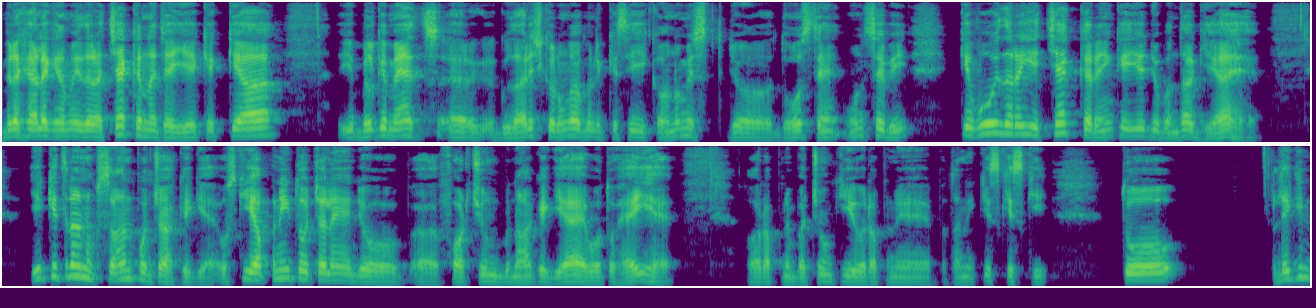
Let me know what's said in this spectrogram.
मेरा ख़्याल है कि हमें ज़रा चेक करना चाहिए कि क्या ये बल्कि मैं गुज़ारिश करूँगा अपने किसी इकोनॉमिस्ट जो दोस्त हैं उनसे भी कि वो ज़रा ये चेक करें कि ये जो बंदा गया है, ये कितना नुकसान पहुँचा के गया है। उसकी अपनी तो चलें जो फॉर्चून बना के गया है वो तो है ही है और अपने बच्चों की और अपने पता नहीं किस-किस की। तो लेकिन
